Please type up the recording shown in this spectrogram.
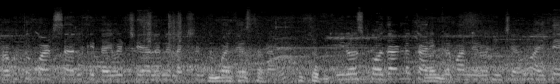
ప్రభుత్వ పాఠశాలకి డైవర్ట్ చేయాలనే లక్ష్యంతో పనిచేస్తున్నాము ఈరోజు కోదాడలో కార్యక్రమాన్ని నిర్వహించాము. అయితే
